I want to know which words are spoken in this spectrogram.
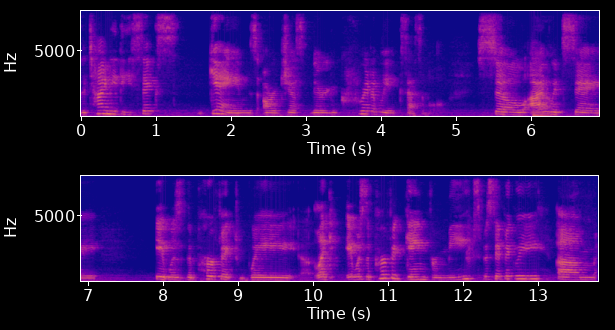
the tiny d6 games are just they're incredibly accessible so yeah. i would say it was the perfect way like it was the perfect game for me specifically um,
